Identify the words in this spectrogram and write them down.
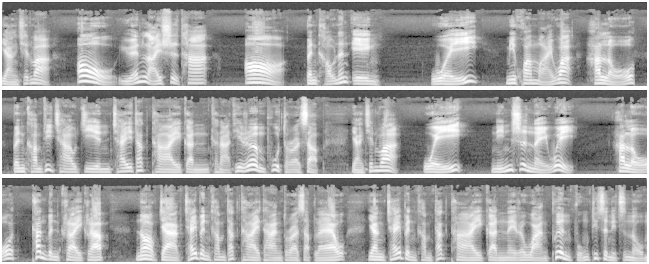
อย่างเช่นว่า哦原来是他อ้อเป็นเขานั่นเองเหวยมีความหมายว่าฮัลโหล เป็นคำที่ชาวจีนใช้ทักทายกันขณะที่เริ่มพูดโทรศัพท์ อย่างเช่นว่าหวยนินชื่อไหนเว่ยฮัลโหลท่านเป็นใครครับ นอกจากใช้เป็นคำทักทายทางโทรศัพท์แล้ว ยังใช้เป็นคำทักทายกันในระหว่างเพื่อนฝูงที่สนิทสนม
